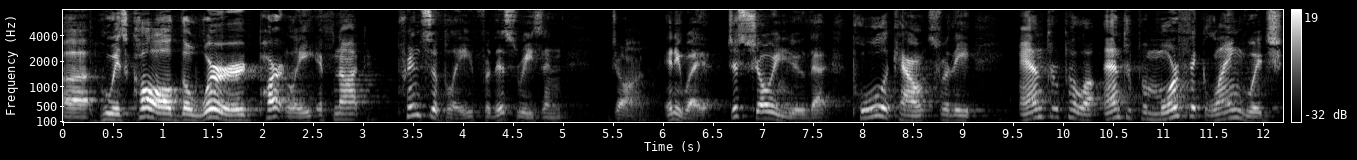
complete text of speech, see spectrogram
uh, who is called the Word partly, if not principally, for this reason, John. Anyway, just showing you that Poole accounts for the anthropo- anthropomorphic language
